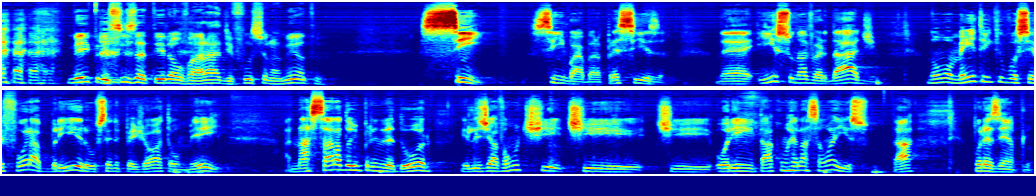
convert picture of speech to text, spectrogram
MEI precisa ter alvará de funcionamento? Sim, sim, Bárbara, precisa. Né? Isso, na verdade, no momento em que você for abrir o CNPJ, o MEI, na sala do empreendedor, eles já vão te, te, te orientar com relação a isso. Tá? Por exemplo,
